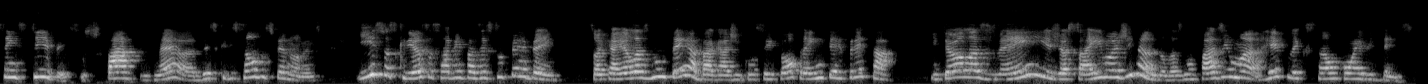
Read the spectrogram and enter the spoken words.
sensíveis, os fatos, né? A descrição dos fenômenos. Isso as crianças sabem fazer super bem. Só que aí elas não têm a bagagem conceitual para interpretar. Então elas vêm e já saem imaginando, elas não fazem uma reflexão com evidências.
